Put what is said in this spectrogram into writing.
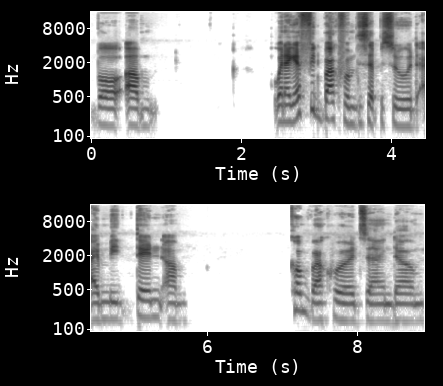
but um, when I get feedback from this episode, I may then um, come backwards and um,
